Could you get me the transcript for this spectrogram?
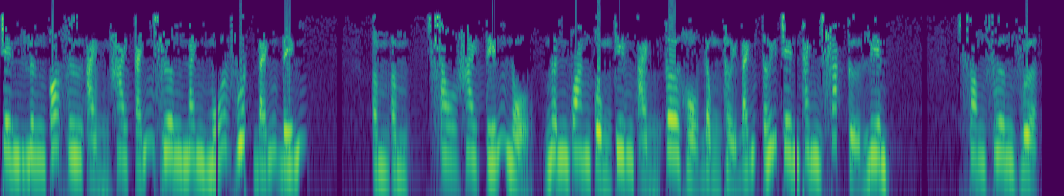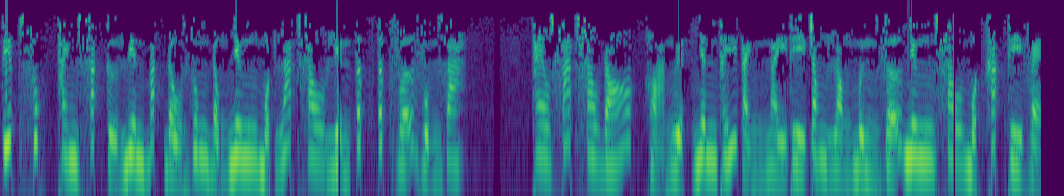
trên lưng có hư ảnh hai cánh dương nanh múa vuốt đánh đến. Âm ầm, sau hai tiếng nổ, ngân quang cùng kim ảnh cơ hồ đồng thời đánh tới trên thanh sắc cử liên. Song phương vừa tiếp xúc thanh sắc cử liên bắt đầu rung động nhưng một lát sau liền tất tất vỡ vụn ra. Theo sát sau đó, hỏa nguyệt nhân thấy cảnh này thì trong lòng mừng rỡ nhưng sau một khắc thì vẻ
